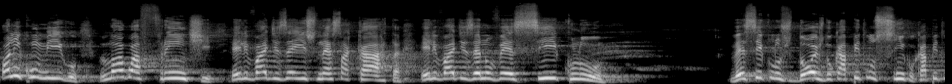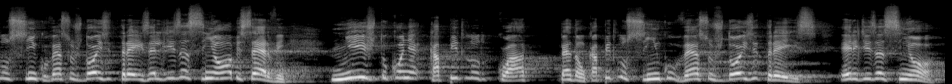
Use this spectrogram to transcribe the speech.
olhem comigo, logo à frente, ele vai dizer isso nessa carta. Ele vai dizer no versículo, versículos 2 do capítulo 5, capítulo 5, versos 2 e 3. Ele diz assim: ó, observem, nisto, capítulo 4, perdão, capítulo 5, versos 2 e 3. Ele diz assim: ó.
